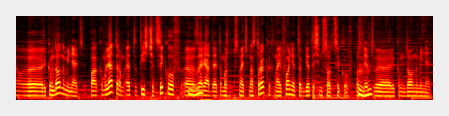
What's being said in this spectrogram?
Э, рекомендовано менять. По аккумуляторам это 1000 циклов угу. заряда, это можно посмотреть в настройках, на iPhone это где-то 700 циклов. После угу. этого рекомендовано менять.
